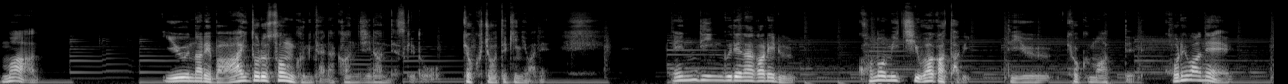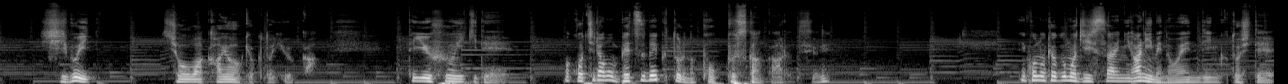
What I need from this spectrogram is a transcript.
まあ、言うなればアイドルソングみたいな感じなんですけど、曲調的にはね。エンディングで流れる、この道我が旅っていう曲もあって、これはね、渋い昭和歌謡曲というか、っていう雰囲気で、まあ、こちらも別ベクトルのポップス感があるんですよね。でこの曲も実際にアニメのエンディングとして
